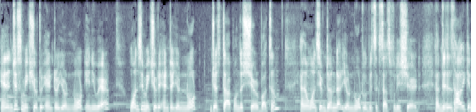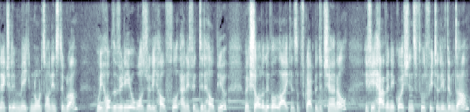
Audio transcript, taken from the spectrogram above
and then just make sure to enter your note anywhere. Once you make sure to enter your note just tap on the share button. And once you've done that your note will be successfully shared. And this is how you can actually make notes on instagram. We hope the video was really helpful. And if it did help you make sure to leave a like and subscribe to the channel. If you have any questions feel free to leave them down.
